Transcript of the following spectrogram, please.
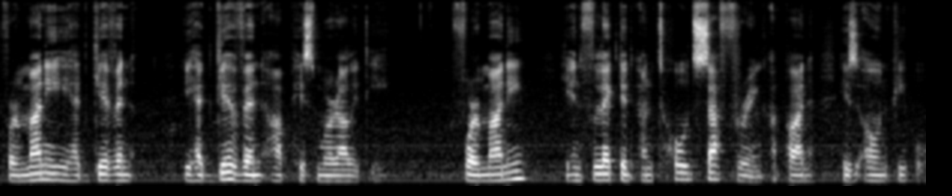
For money, he had given he had given up his morality. For money, he inflicted untold suffering upon his own people.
